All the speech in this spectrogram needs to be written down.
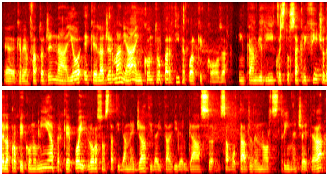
eh, che abbiamo fatto a gennaio è che la Germania ha in contropartita qualche cosa in cambio di questo sacrificio della propria economia perché poi loro sono stati danneggiati dai tagli del gas, il sabotaggio del Nord Stream eccetera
